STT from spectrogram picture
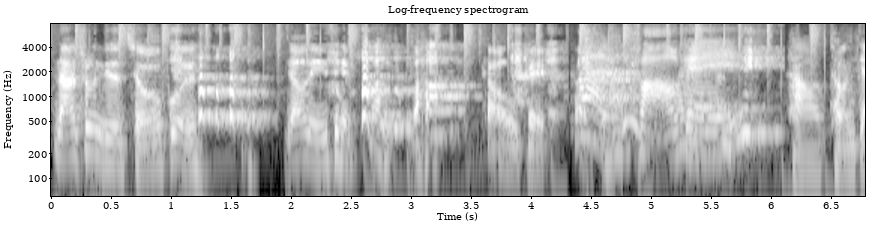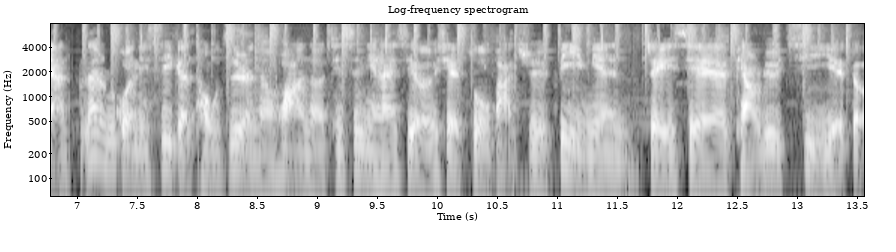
拿出你的球棍，教你一些办法。OK，办法 OK。好，同讲。那如果你是一个投资人的话呢，其实你还是有一些做法去避免这一些漂绿企业的。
